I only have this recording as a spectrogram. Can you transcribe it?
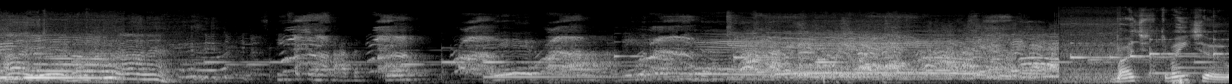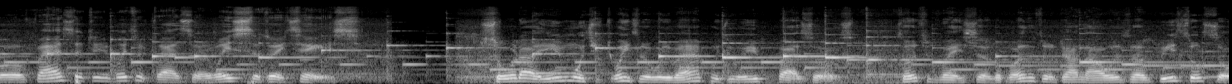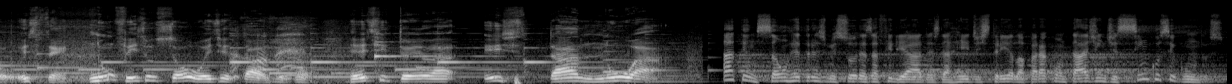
Aê, vamos chorar, né? Fica cansada. Eita, outra vida. Much twinkle faster to muito faster, waste to chase. Soraímos twinkle o verbo de ir passos. Transferência do próximo do canal usa Visual Soul Stem. No Visual Soul edital, tema está no ar. Atenção retransmissoras afiliadas da Rede Estrela para a contagem de 5 segundos.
